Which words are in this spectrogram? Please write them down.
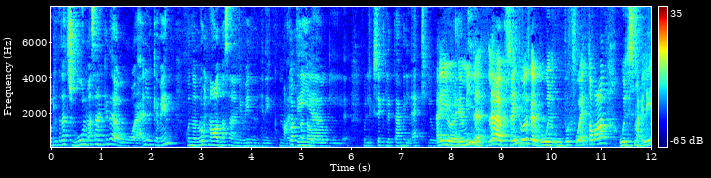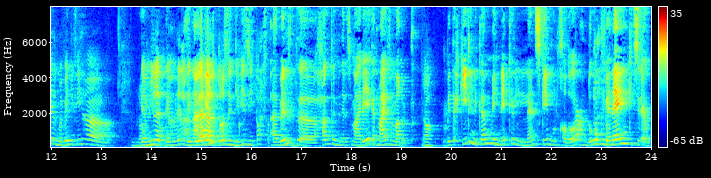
كل ثلاث شهور مثلا كده أو أقل كمان كنا نروح نقعد مثلا يومين هناك تحفة المعديه طبعا. وال والاكشاك اللي بتعمل الاكل أيوه جميلة. لا بورسعيد وبور فؤاد طبعا والإسماعيلية المباني فيها جميلة جمال أنا كلها على قابلت- الطراز الانجليزي تحفة. قابلت حد من الاسماعيليه كانت معايا في المغرب. آه. بتحكي لي إن كم هناك ال landscape والخضار عندهم تحفة. جناين كتير قوي.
